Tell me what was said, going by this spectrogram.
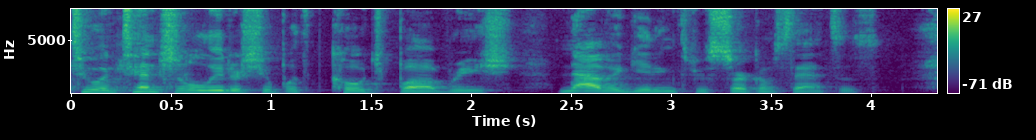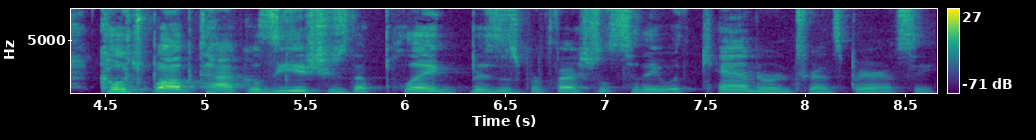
to Intentional Leadership with Coach Bob Reish, navigating through circumstances. Coach Bob tackles the issues that plague business professionals today with candor and transparency.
